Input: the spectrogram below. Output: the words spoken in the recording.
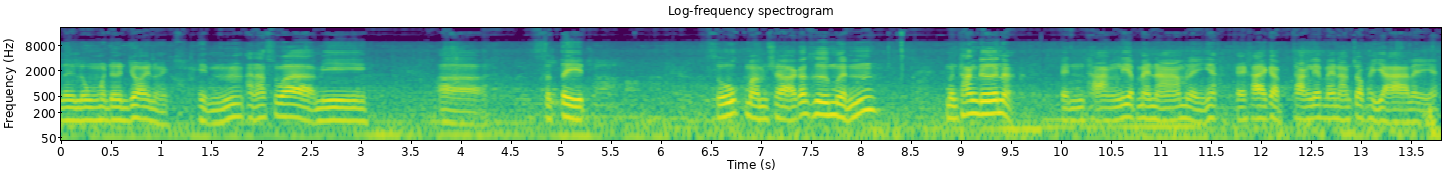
เลยลงมาเดินย่อยหน่อย เห็นอานัสว่ามีอ่า สตรีทซุกมัมชาก็คือเหมือนเหมือนทางเดินอะ่ะเป็นทางเรียบแม่น้ำอะไรอย่างเงี้ยคล้ายๆ กับทางเรียบแม่น้ำเจ้าพระยาอะไรอย่างเงี้ย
